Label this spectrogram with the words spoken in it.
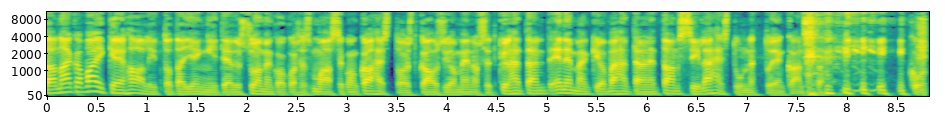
tämä on aika vaikea haalia tuota jengiä tietysti Suomen kokoisessa maassa, kun on 12 kausi on menossa. Että kyllähän tämä nyt enemmänkin on vähän tällainen tanssii lähes tunnettujen kanssa, kun,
